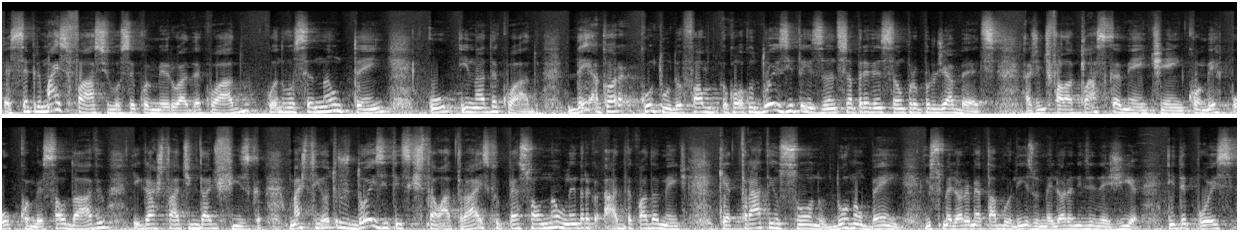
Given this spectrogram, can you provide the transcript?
É sempre mais fácil você comer o adequado quando você não tem o inadequado. De, agora, contudo, eu, falo, eu coloco dois itens antes na prevenção para o diabetes. A gente fala classicamente em comer pouco, comer saudável e gastar atividade física. Mas tem outros dois itens que estão atrás que o pessoal não lembra adequadamente, que é tratem o sono, durmam bem, isso melhora o metabolismo, melhora o nível de energia e depois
